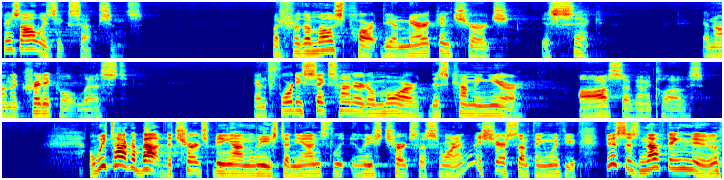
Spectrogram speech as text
There's always exceptions. But for the most part, the American church is sick and on the critical list. And 4,600 or more this coming year are also going to close. When we talk about the church being unleashed and the unleashed church this morning, I want to share something with you. This is nothing new,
